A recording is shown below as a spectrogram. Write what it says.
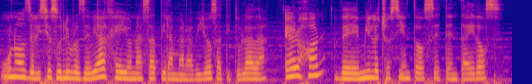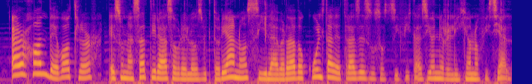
unos deliciosos libros de viaje y una sátira maravillosa titulada Erhon de 1872. Erhon de Butler es una sátira sobre los victorianos y la verdad oculta detrás de su sosificación y religión oficial.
